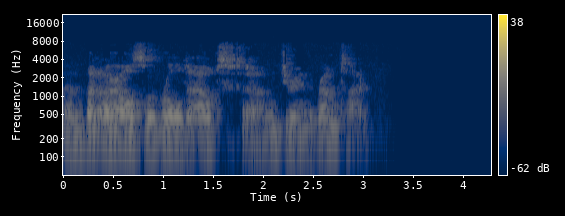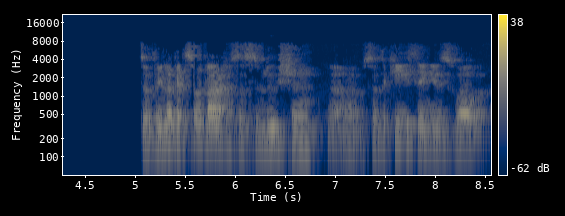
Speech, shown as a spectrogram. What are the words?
um, but are also rolled out um, during the runtime. So if we look at Sodalite as a solution, uh, so the key thing is, well,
